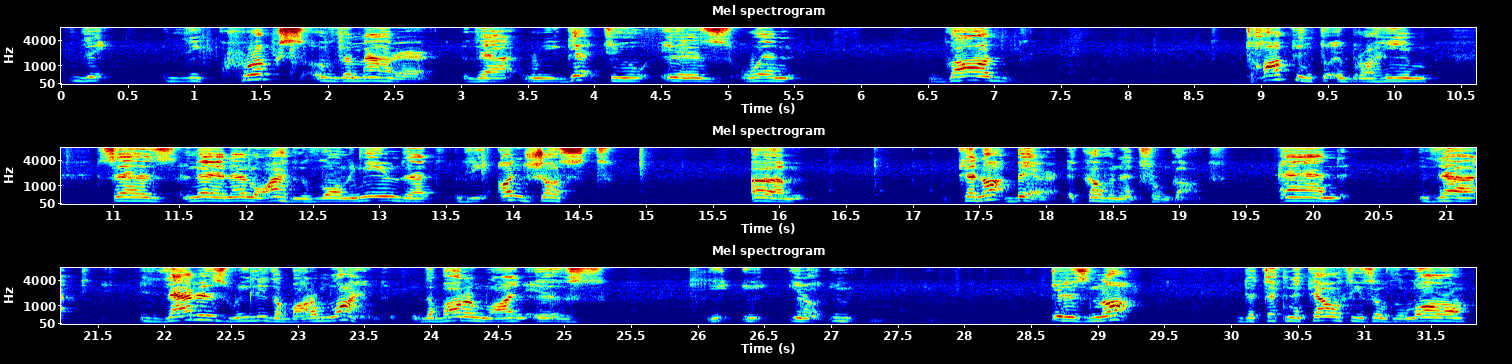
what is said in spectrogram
the, the crux of the matter that we get to is when God, talking to Ibrahim, says, لا ينال عهد الظالمين, that the unjust um, cannot bear a covenant from God. And that that is really the bottom line. The bottom line is, you, you, you know, you, it is not the technicalities of the law.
